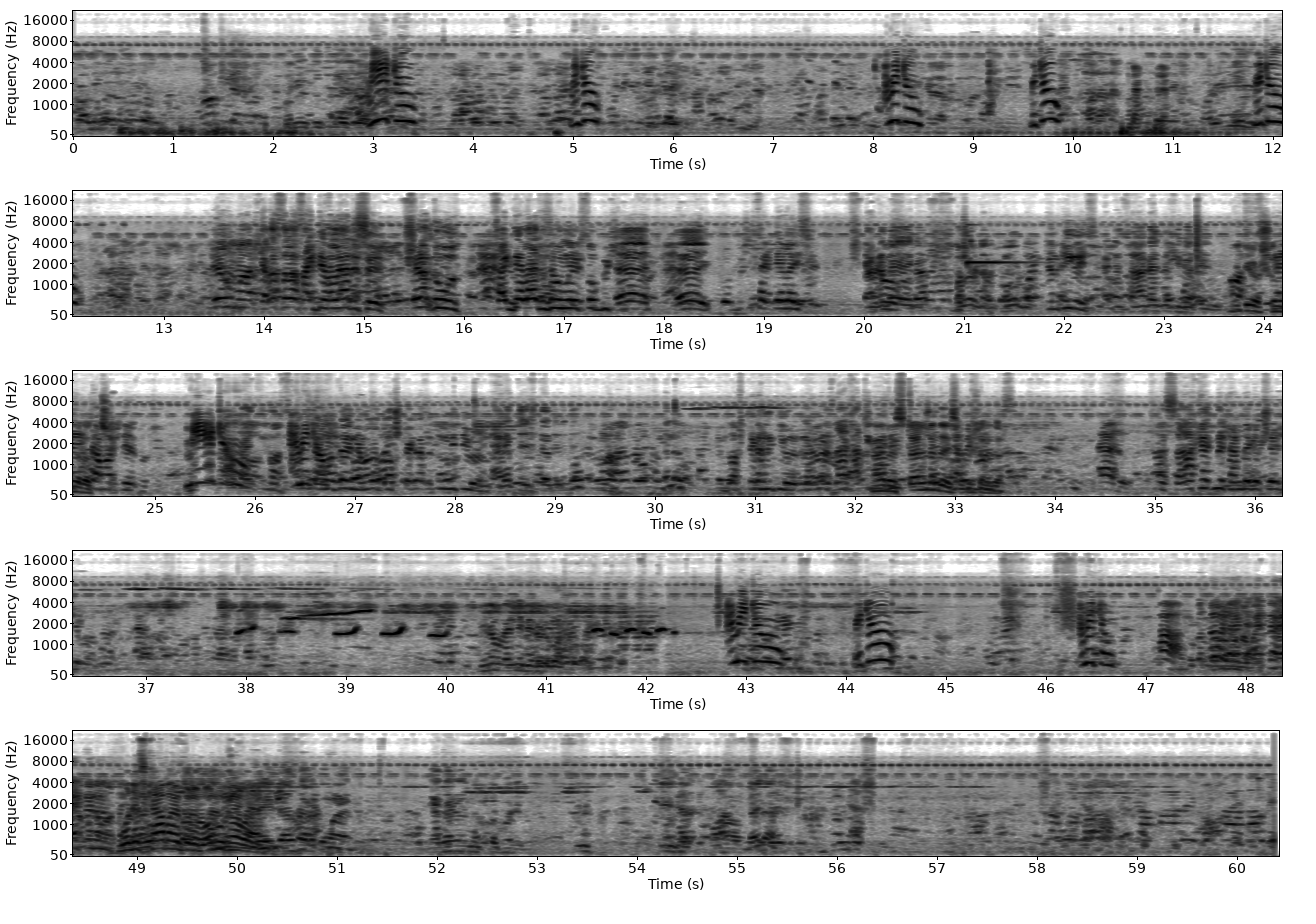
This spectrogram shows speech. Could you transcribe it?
Me too. Me too. Me too. Me too. Me too. সাইডে ফেলা দিছে। এটা তুল সাইডে ফেলা দিছে উনি চব্বিশ। এই চব্বিশ সাইডে ফেলাইছে টাকা দে আগে চেষ্টা দিবি তো হ্যালো দশ টাকা নিতে হবে আমরা যা খাচ্ছি আর স্টাইলটা দিয়েছে খুব সুন্দর চা খাক না ঠান্ডা কেক শেষ বেরো গাইলে বেরো মিঠু। মিঠু মিঠু। মরিচ খাবার তোরে ববু খাবার এই দাদা মুক্ত করিব তাই না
